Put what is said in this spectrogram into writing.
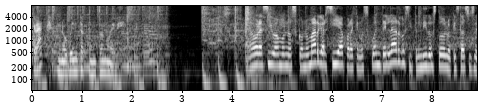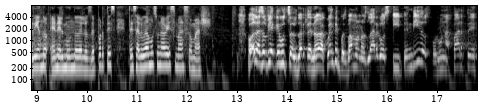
Crack 90.9. Ahora sí, vámonos con Omar García para que nos cuente largos y tendidos todo lo que está sucediendo en el mundo de los deportes. Te saludamos una vez más, Omar. Hola Sofía, qué gusto saludarte de nueva cuenta y pues vámonos largos y tendidos. Por una parte,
